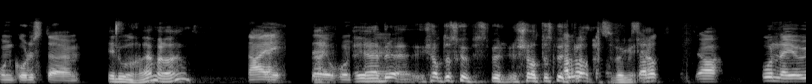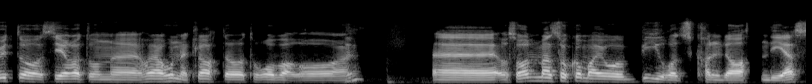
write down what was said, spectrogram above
hun godeste Ilona dem, er det det? Nei, det er jo hun Charlotte Spurkeland, selvfølgelig. Charlotte, ja, hun er jo ute og sier at hun, eh, ja, hun er klar til å ta over og, eh, og sånn. Men så kommer jo byrådskandidaten deres.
